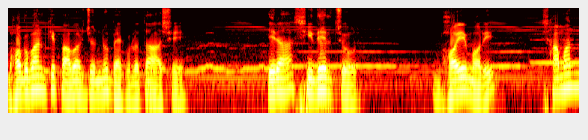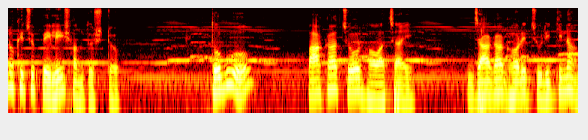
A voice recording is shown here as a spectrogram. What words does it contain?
ভগবানকে পাবার জন্য ব্যাকুলতা আসে। এরা সিঁধের চোর। ভয়ে মরে, সামান্য কিছু পেলেই সন্তুষ্ট। তবুও পাকা চোর হওয়া চাই। জাগা ঘরে চুরি কিনা?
